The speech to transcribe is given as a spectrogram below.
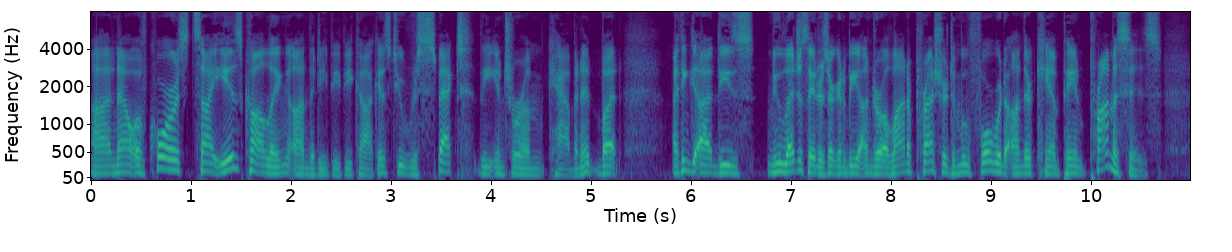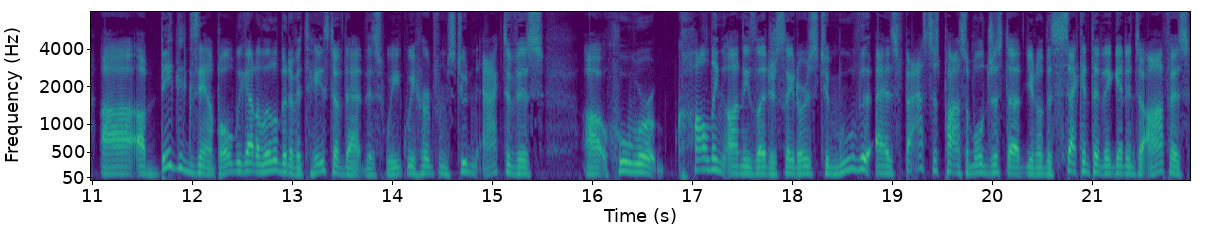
Uh, now, of course, Tsai is calling on the DPP caucus to respect the interim cabinet, but I think uh, these new legislators are going to be under a lot of pressure to move forward on their campaign promises. Uh, a big example, we got a little bit of a taste of that this week. We heard from student activists uh, who were calling on these legislators to move as fast as possible, just uh, you know, the second that they get into office,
